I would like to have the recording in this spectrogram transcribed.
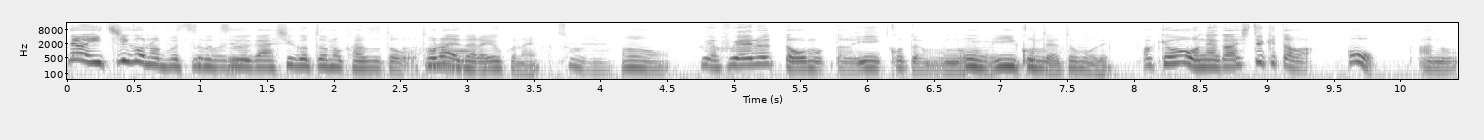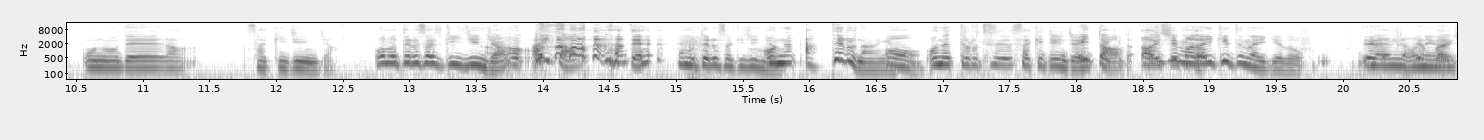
でもいちごのブツブツが仕事の数と捉えたらよくない？そうね。うん、いや増えると思ったらいいことやもんな、うん、いいことやと思うで、あ今日お願いしてきたわ。お。あの小野寺崎神社小野照崎神社？ああいた？なんで？小野照崎神社。おねあテルなんや。うん。おねてる崎神社いた？行った。私まだ行けてないけど。でやっぱり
